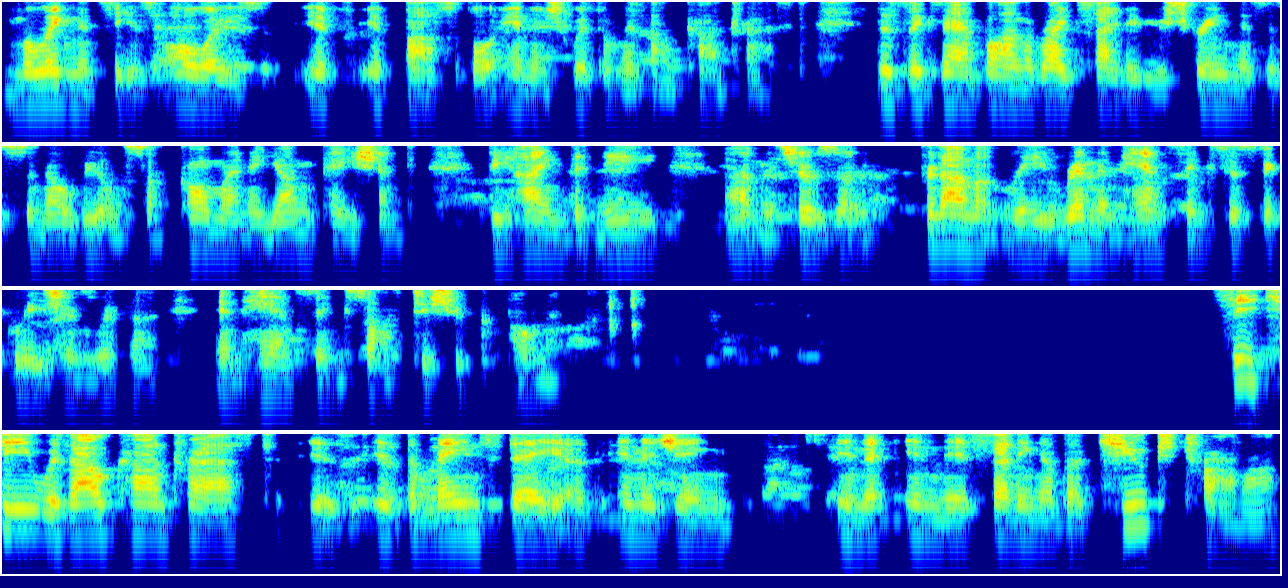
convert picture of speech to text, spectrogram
malignancy is always, if, if possible, imaged with and without contrast. This example on the right side of your screen is a synovial sarcoma in a young patient behind the knee. Um, it shows a predominantly rim enhancing cystic lesion with an enhancing soft tissue component. CT without contrast is, is the mainstay of imaging in, in the setting of acute trauma,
